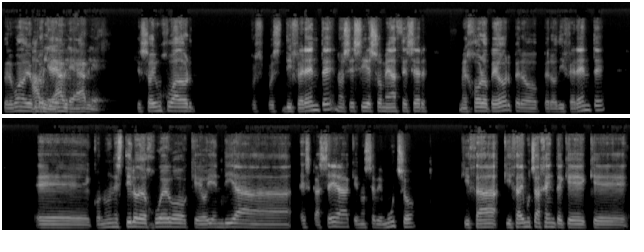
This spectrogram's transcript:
pero bueno, yo creo que... Hable, hable, Que soy un jugador pues, pues diferente. No sé si eso me hace ser mejor o peor, pero, pero diferente. Eh, con un estilo de juego que hoy en día escasea, que no se ve mucho. Quizá, quizá hay mucha gente que, que,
